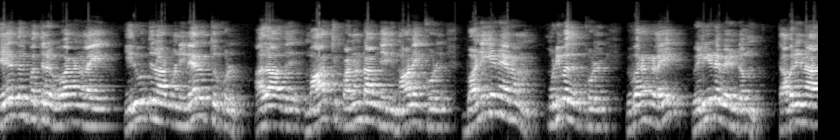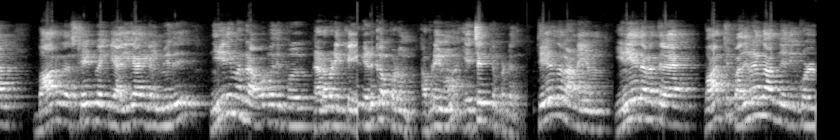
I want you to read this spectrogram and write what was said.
தேர்தல் பத்திர விவரங்களை இருபத்தி நாலு மணி நேரத்திற்குள் அதாவது மார்ச் பன்னெண்டாம் தேதி மாலைக்குள் வணிக நேரம் முடிவதற்குள் விவரங்களை வெளியிட வேண்டும். தவறினால் பாரத ஸ்டேட் வங்கி அதிகாரிகள் மீது நீதிமன்ற அவமதிப்பு நடவடிக்கை எடுக்கப்படும் அப்படின்னு எச்சரிக்கப்பட்டது. தேர்தல் ஆணையம் இணையதளத்தில் மார்ச் பதினைந்தாம் தேதிக்குள்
